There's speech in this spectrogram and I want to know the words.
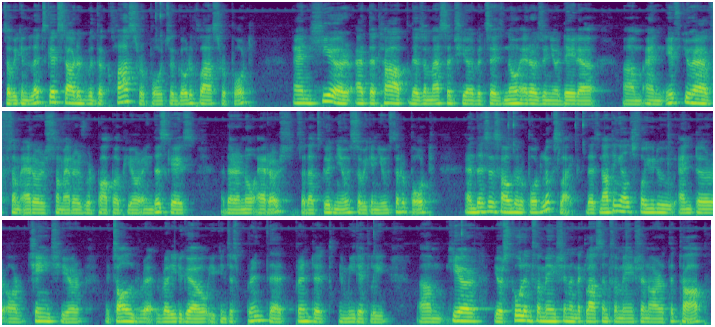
So we can, let's get started with the class report. So go to class report. And here at the top, there's a message here that says no errors in your data. Um, and if you have some errors, some errors would pop up here. In this case, there are no errors. So that's good news. So we can use the report. And this is how the report looks like. There's nothing else for you to enter or change here. It's all re ready to go. You can just print that, print it immediately. Um, here, your school information and the class information are at the top.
